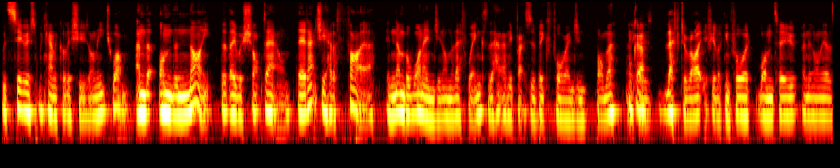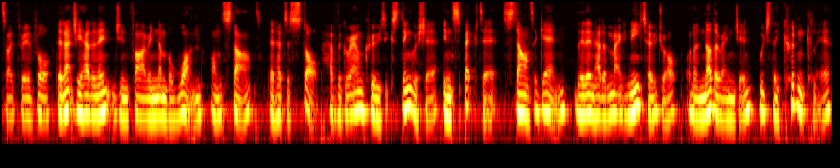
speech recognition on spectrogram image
with serious mechanical issues on each one. And that on the night that they were shot down, they had actually had a fire in number one engine on the left wing, because the Halifax is a big four engine bomber. Okay. It goes left to right if you're looking forward, one, two, and then on the other side, three and four. They'd actually had an engine fire in number one on start. They'd had to stop, have the ground crews extinguish it, inspect it, start again. They then had a magneto drop on another engine, which they couldn't clear.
